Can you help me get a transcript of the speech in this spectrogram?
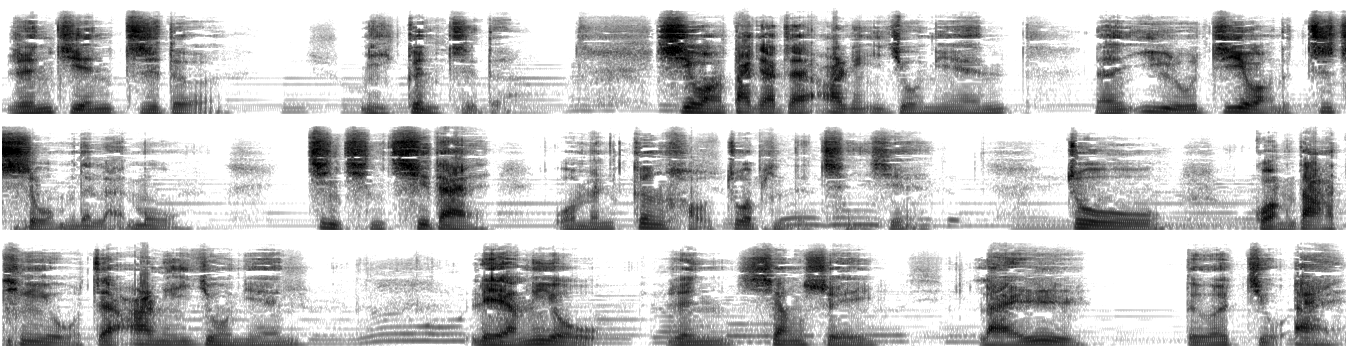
人间值得，你更值得。希望大家在二零一九年能一如既往的支持我们的栏目。敬请期待我们更好作品的呈现。祝广大听友在二零一九年良友人相随，来日得久爱，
